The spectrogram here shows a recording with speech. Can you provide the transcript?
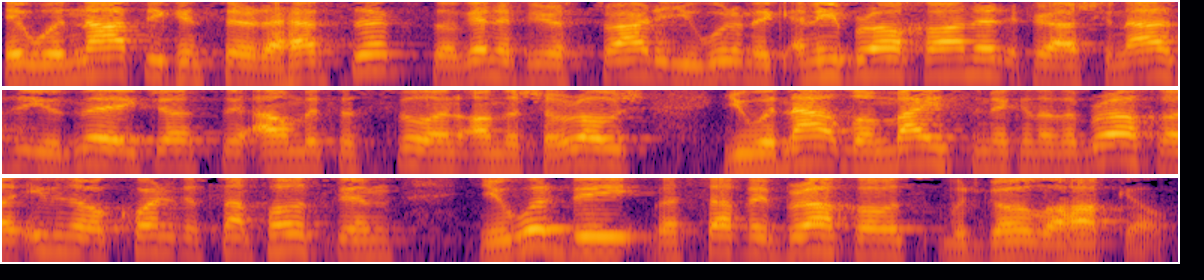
it would not be considered a hefsek. So again, if you're a Sephardi, you wouldn't make any bracha on it. If you're Ashkenazi, you'd make just the al mitzvah tefillin on the shalosh. You would not lomais to make another bracha, even though according to some poskim, you would be, but safi brachos would go lahakil.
